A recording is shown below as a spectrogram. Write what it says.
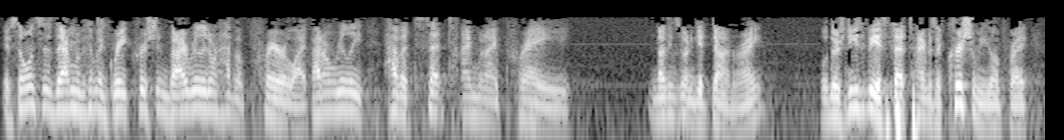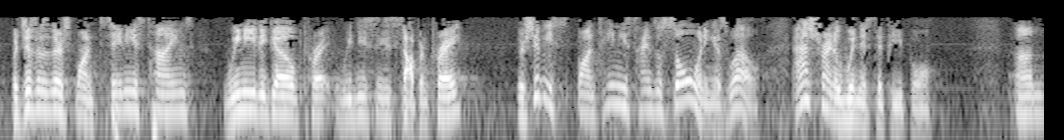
If someone says that I'm going to become a great Christian, but I really don't have a prayer life, I don't really have a set time when I pray, nothing's going to get done, right? Well, there needs to be a set time as a Christian you go and pray. But just as there's spontaneous times, we need to go pray. We need to stop and pray. There should be spontaneous times of soul winning as well, as trying to witness to people. Um,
